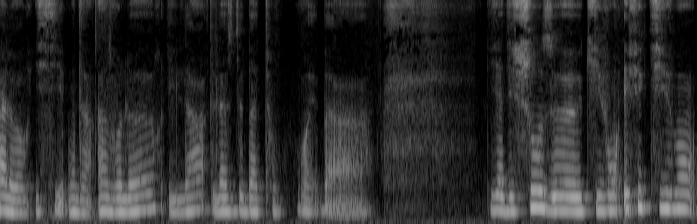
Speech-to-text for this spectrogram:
Alors, ici, on a un voleur et là, l'as de bâton. Ouais, bah... Il y a des choses euh, qui vont effectivement...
